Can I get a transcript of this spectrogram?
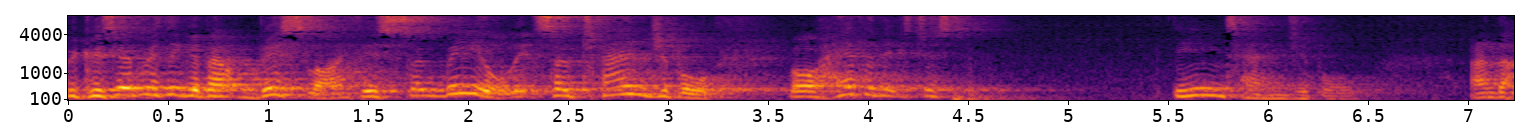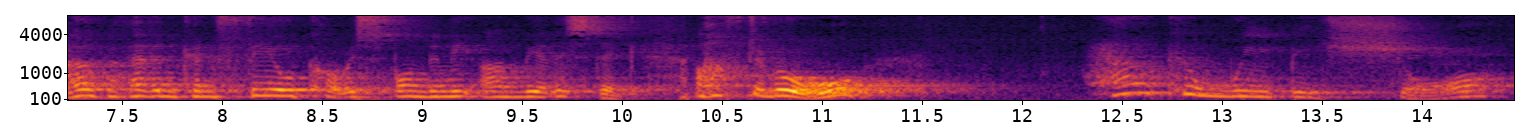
Because everything about this life is so real, it's so tangible. Well, heaven is just intangible. And the hope of heaven can feel correspondingly unrealistic. After all, how can we be sure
